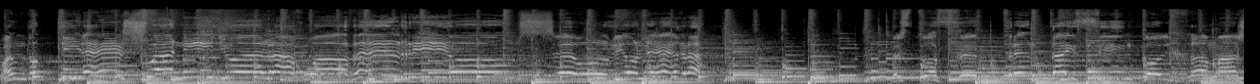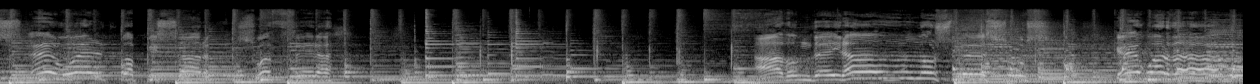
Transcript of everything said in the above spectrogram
Cuando tiré su anillo el agua del río se volvió negra. Esto hace 35 y jamás he vuelto a pisar su acera. ¿A dónde irán los besos que damos?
